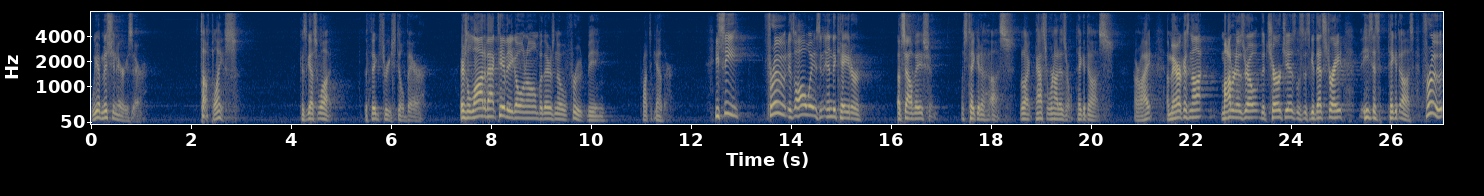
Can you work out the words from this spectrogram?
We have missionaries there. Tough place. Because guess what? The fig tree's still bare. There's a lot of activity going on, but there's no fruit being brought together. You see, Fruit is always an indicator of salvation. Let's take it to us. We're like, Pastor, we're not Israel. Take it to us. All right? America's not modern Israel. The church is. Let's just get that straight. He says, take it to us. Fruit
